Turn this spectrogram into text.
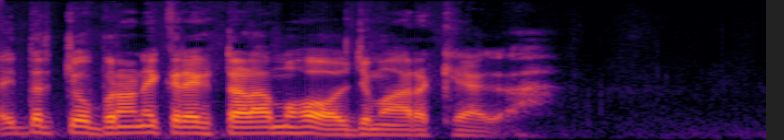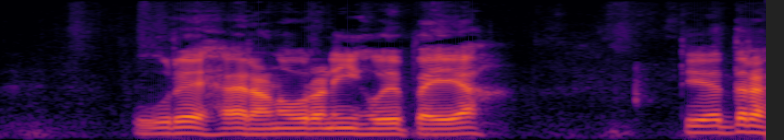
ਇੱਧਰ ਚੋਬਰਾਂ ਨੇ ਕ੍ਰਿਕਟ ਵਾਲਾ ਮਾਹੌਲ ਜਮਾ ਰੱਖਿਆ ਹੈਗਾ। ਪੂਰੇ ਹੈਰਾਨੋ ਰਣੀ ਹੋਏ ਪਏ ਆ। ਤੇ ਇੱਧਰ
